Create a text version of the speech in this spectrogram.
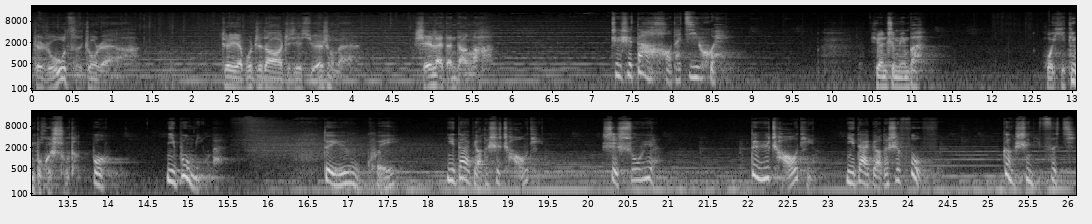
这如此重任啊，这也不知道这些学生们谁来担当啊？这是大好的机会。元直明白，我一定不会输的。不，你不明白。对于五魁，你代表的是朝廷，是书院；对于朝廷，你代表的是父府，更是你自己。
